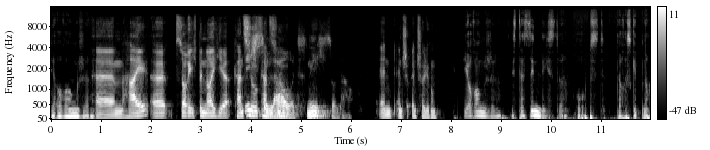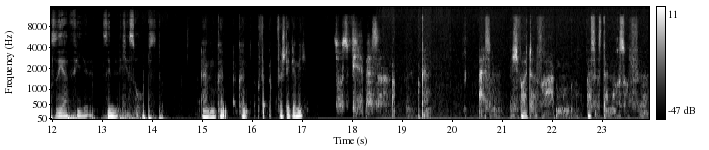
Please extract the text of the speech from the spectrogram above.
der Orange. Ähm, hi, äh, sorry, ich bin neu hier. Kannst du, Nicht so kannst laut. Nicht so laut. du, Ent, Entsch Entschuldigung. Die Orange ist das sinnlichste Obst, doch es gibt noch sehr viel sinnliches Obst. Ähm, könnt, könnt, ver versteht ihr mich? So ist viel besser. Okay. Also, ich wollte fragen, was es denn noch so für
